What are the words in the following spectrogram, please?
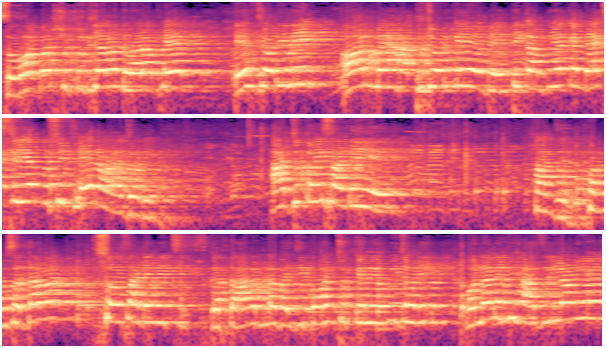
ਸੋ ਬਹੁਤ ਬਹੁਤ ਸ਼ੁਕਰਗੁਜ਼ਾਰ ਹਾਂ, ਦੁਬਾਰਾ ਫੇਰ ਇਸ ਜੋੜੀ ਦੀ। ਔਰ ਮੈਂ ਹੱਥ ਜੋੜ ਕੇ ਬੇਨਤੀ ਕਰਦੀ ਹਾਂ ਕਿ ਨੈਕਸਟ ਈਅਰ ਤੁਸੀਂ ਫੇਰ ਆਉਣਾ ਜੋੜੀ। ਅੱਜ ਤੋਂ ਹੀ ਸਾਡੀ ਹਾਂਜੀ, ਤੁਹਾਨੂੰ ਸੱਦਾ ਵਾ। ਸੋ ਸਾਡੇ ਵਿੱਚ ਕਰਤਾਰ ਰਮਲਾ ਬਾਈ ਜੀ ਪਹੁੰਚ ਚੁੱਕੇ ਨੇ, ਉਹ ਵੀ ਜੋੜੀ। ਉਹਨਾਂ ਨੇ ਵੀ ਹਾਜ਼ਰੀ ਲਾਉਣੀ ਹੈ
